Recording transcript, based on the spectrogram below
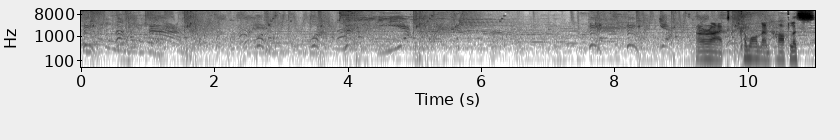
seeing my answers. Alright, come on then, Heartless.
